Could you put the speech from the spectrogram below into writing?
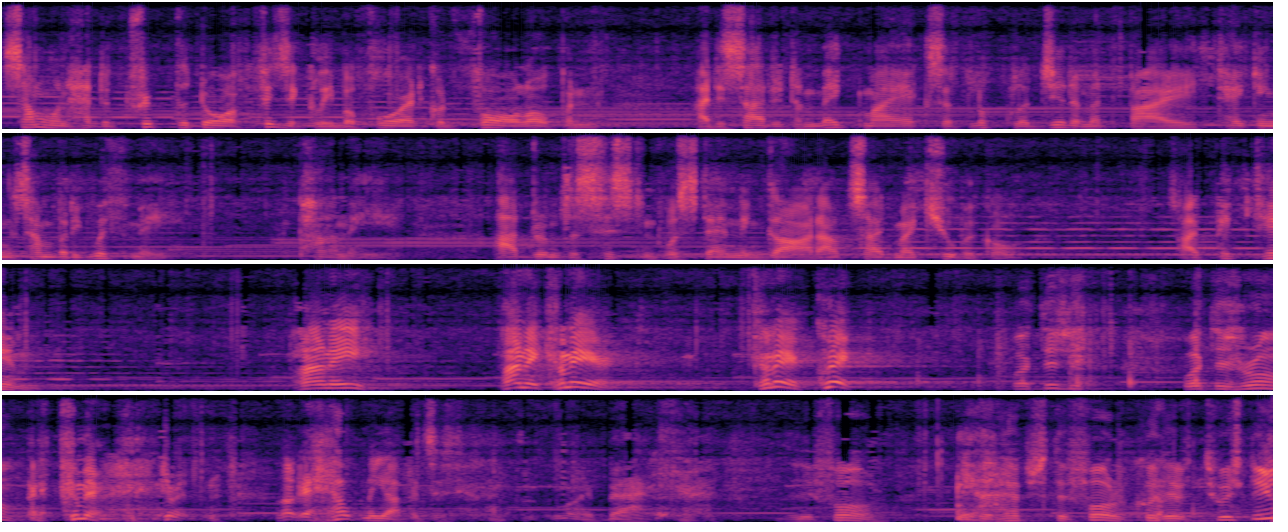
Someone had to trip the door physically before it could fall open. I decided to make my exit look legitimate by taking somebody with me. Pani, Adram's assistant, was standing guard outside my cubicle. So I picked him. Pani, Pani, come here. Come here, quick. What is it? What is wrong? Uh, Come here. Come here. Look, help me up. It's my back. The fall. Yeah. Perhaps the fall could have twisted.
